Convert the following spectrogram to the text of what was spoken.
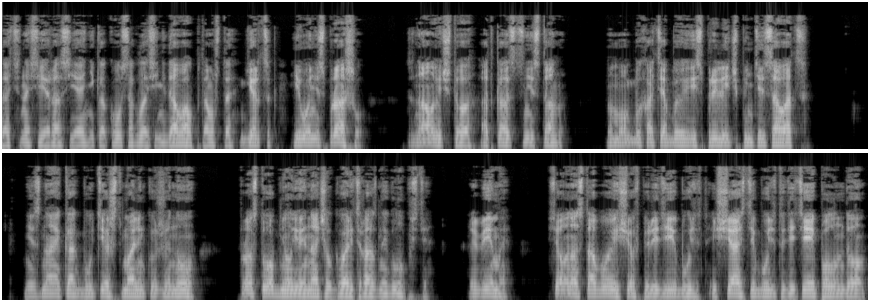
Кстати, на сей раз я никакого согласия не давал, потому что герцог его не спрашивал. Знал ведь, что отказываться не стану но мог бы хотя бы из приличия поинтересоваться. Не зная, как бы утешить маленькую жену, просто обнял ее и начал говорить разные глупости. «Любимая, все у нас с тобой еще впереди будет, и счастье будет, и детей полон дом.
